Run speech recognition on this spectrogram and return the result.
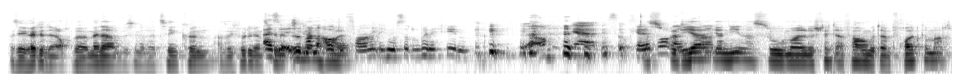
Also ihr hättet dann auch über Männer ein bisschen was erzählen können. Also ich würde ganz Also gerne ich irgendwann kann noch Auto mal- fahren, ich muss darüber nicht reden. Ja, ist so. Keine Was bei dir. Janine, hast du mal eine schlechte Erfahrung mit deinem Freund gemacht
